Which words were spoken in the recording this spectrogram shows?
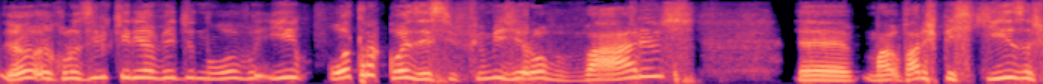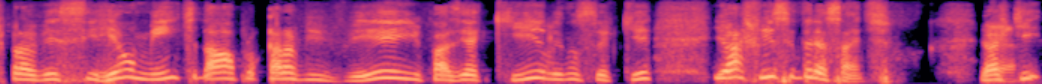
Eu, inclusive, queria ver de novo. E outra coisa, esse filme gerou vários, é, várias pesquisas para ver se realmente dava para o cara viver e fazer aquilo e não sei o quê. E eu acho isso interessante. Eu É. acho que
